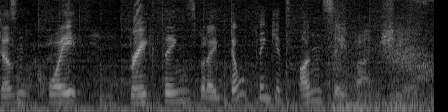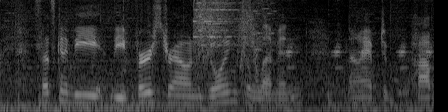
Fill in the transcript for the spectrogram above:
doesn't quite break things, but I don't think it's unsafe on shield. So that's going to be the first round going to Lemon. Now I have to pop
